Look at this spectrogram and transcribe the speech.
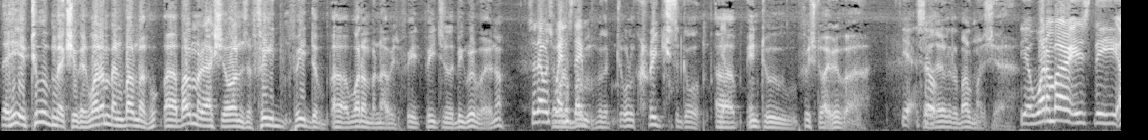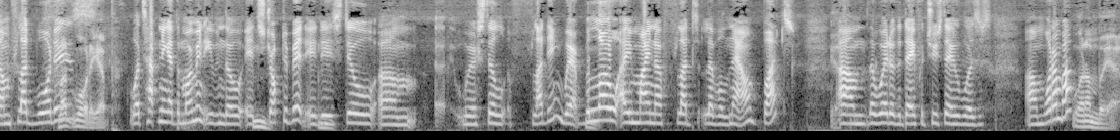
They here two of them actually. Got Waramba and Balmer. Uh, actually owns a feed feed the uh, Waramba now. Is feed feed to the big river, you know. So that was So Wednesday. We've got all the creeks that go uh, into Fitzroy River. Yeah. So, So they're little Balmers, yeah. yeah, Waramba is the um, flood waters. Flood water, yep. What's happening at the moment, even though it's Mm. dropped a bit, it is still um, uh, we're still flooding. We're below a minor flood level now, but Yeah. um, the word of the day for Tuesday was um, Waramba. Waramba, yeah.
